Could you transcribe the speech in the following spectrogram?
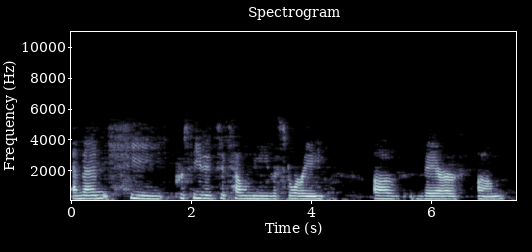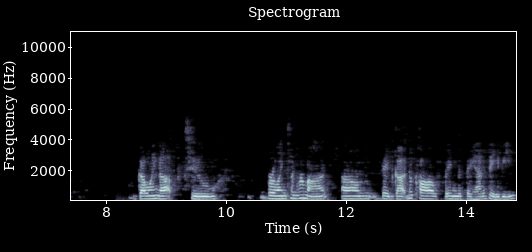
And then he proceeded to tell me the story of their um, going up to Burlington, Vermont. Um, they'd gotten a call saying that they had a baby.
